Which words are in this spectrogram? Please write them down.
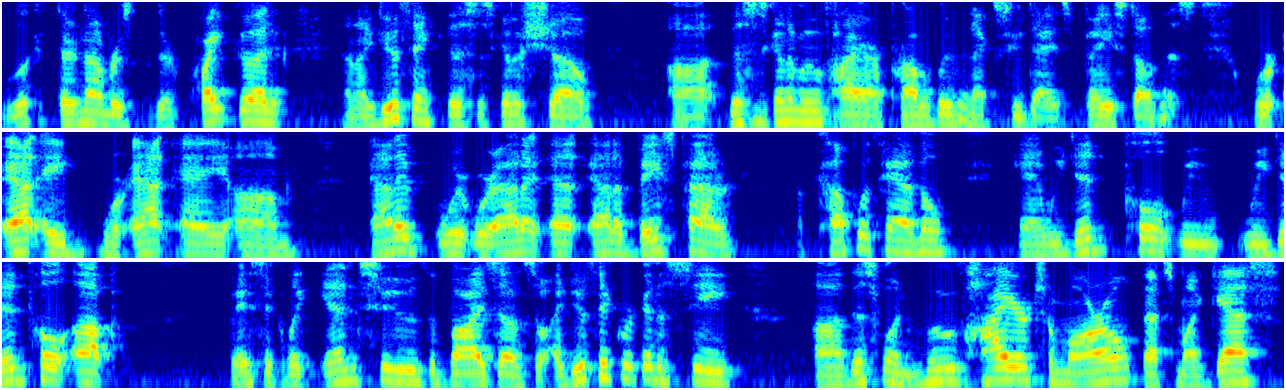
look at their numbers; they're quite good. And I do think this is going to show. Uh, this is going to move higher probably the next few days based on this. We're at a we're at a um, at a we're, we're at a at, at a base pattern a cup with handle, and we did pull we we did pull up basically into the buy zone. So I do think we're going to see uh, this one move higher tomorrow. That's my guess.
